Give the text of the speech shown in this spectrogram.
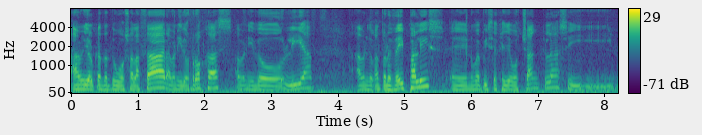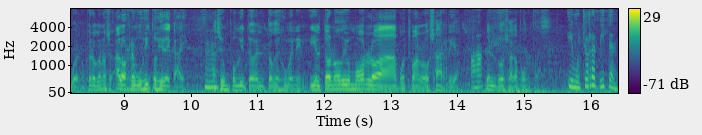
Ha venido el cantante Hugo Salazar, ha venido Rojas, ha venido Lía, ha venido cantores de Hispalis, eh, No me pises que llevo chanclas y bueno, creo que no a los rebujitos y de Kai. Ha sido un poquito el toque juvenil. Y el tono de humor lo ha puesto Manolo Sarria, Ajá. del dúo Sacapuntas. Y muchos repiten.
